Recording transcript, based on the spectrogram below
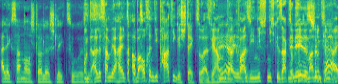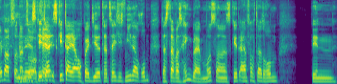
Alexander Stolle schlägt zu. Es Und alles haben wir halt aber auch in die Party gesteckt. So. Also wir haben Ja, da ja, quasi nicht, nicht gesagt, Nee, okay, nee, wir das ist machen uns den klar. Reibach, sondern Nee, so, es, okay. geht ja, es geht da ja auch bei dir tatsächlich nie darum, dass da was hängen bleiben muss, sondern es geht einfach darum, den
